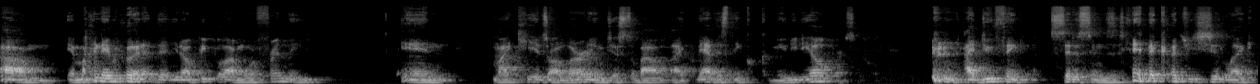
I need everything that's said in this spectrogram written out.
um, in my neighborhood, that you know, people are more friendly, and my kids are learning just about like they have this thing called community helpers. I do think citizens in the country should like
